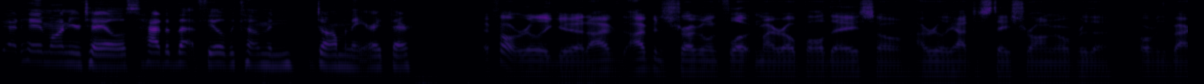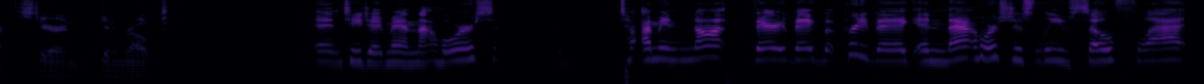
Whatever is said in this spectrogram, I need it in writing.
You had him on your tails. How did that feel to come and dominate right there? It felt really good. I've I've been struggling floating my rope all day, so I really had to stay strong over the over the back of the steer and get him roped. And TJ, man, that horse. t- I mean, not very big, but pretty big. And that horse just leaves so flat,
